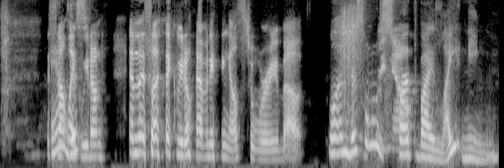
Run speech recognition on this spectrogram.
it's And not like we don't, and it's not like we don't have anything else to worry about, Well, and this one was Right now. sparked by lightning.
